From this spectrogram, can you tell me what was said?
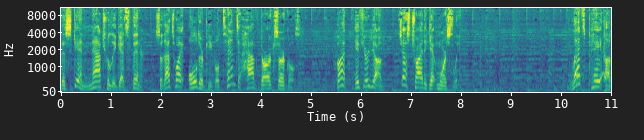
the skin naturally gets thinner, so that's why older people tend to have dark circles. But if you're young, just try to get more sleep. Let's pay a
